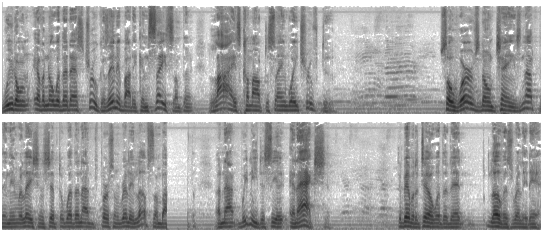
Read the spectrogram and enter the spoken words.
we don't ever know whether that's true. Because anybody can say something. Lies come out the same way truth do. So words don't change nothing in relationship to whether or not the person really loves somebody or not. We need to see an action to be able to tell whether that love is really there.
